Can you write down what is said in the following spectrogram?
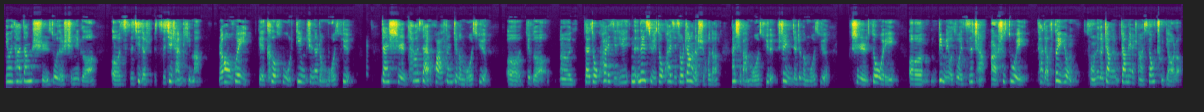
因为他当时做的是那个呃瓷器的瓷器产品嘛，然后会给客户定制那种模具，但是他在划分这个模具，呃，这个呃，在做会计，类类似于做会计做账的时候呢，他是把模具剩余的这个模具是作为呃，并没有作为资产，而是作为。它的费用从那个账账面上消除掉了，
